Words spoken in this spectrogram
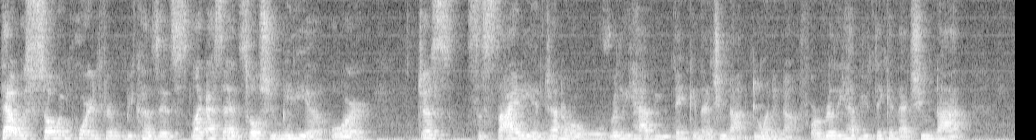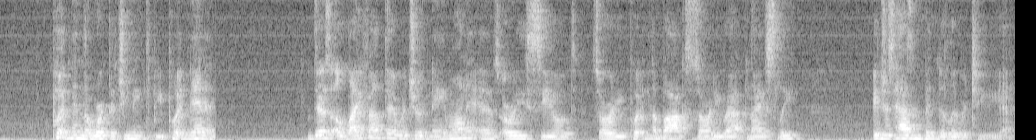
that was so important for me because it's like I said, social media or just society in general will really have you thinking that you're not doing enough or really have you thinking that you're not putting in the work that you need to be putting in. And there's a life out there with your name on it and it's already sealed, it's already put in the box, it's already wrapped nicely. It just hasn't been delivered to you yet.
